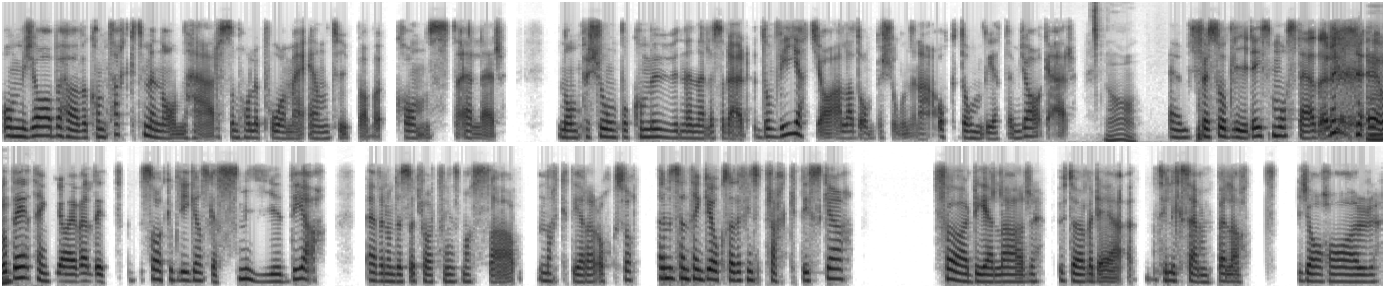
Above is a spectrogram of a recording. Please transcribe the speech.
om jag behöver kontakt med någon här som håller på med en typ av konst eller någon person på kommunen eller sådär, då vet jag alla de personerna och de vet vem jag är. Ja. Um, för så blir det i småstäder mm. och det tänker jag är väldigt, saker blir ganska smidiga Även om det såklart finns massa nackdelar också. Men sen tänker jag också att det finns praktiska fördelar utöver det. Till exempel att jag har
